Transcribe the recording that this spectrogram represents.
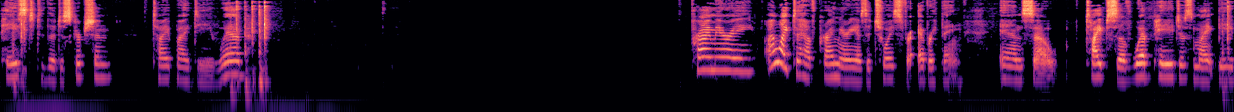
paste to the description, type ID web, primary, I like to have primary as a choice for everything. And so types of web pages might be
